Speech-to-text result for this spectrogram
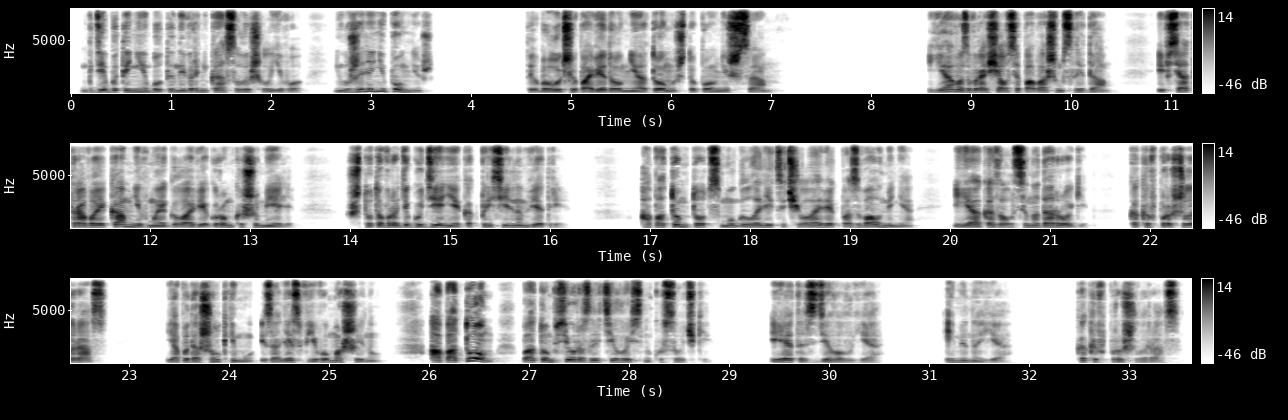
где бы ты ни был, ты наверняка слышал его. Неужели не помнишь? Ты бы лучше поведал мне о том, что помнишь сам. Я возвращался по вашим следам, и вся трава и камни в моей голове громко шумели. Что-то вроде гудения, как при сильном ветре. А потом тот смуглолицый человек позвал меня — и я оказался на дороге, как и в прошлый раз. Я подошел к нему и залез в его машину. А потом, потом все разлетелось на кусочки. И это сделал я. Именно я. Как и в прошлый раз.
